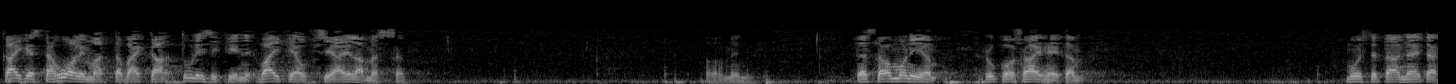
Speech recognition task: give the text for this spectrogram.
kaikesta huolimatta, vaikka tulisikin vaikeuksia elämässä. Amen. Tässä on monia rukousaiheita. Muistetaan näitä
